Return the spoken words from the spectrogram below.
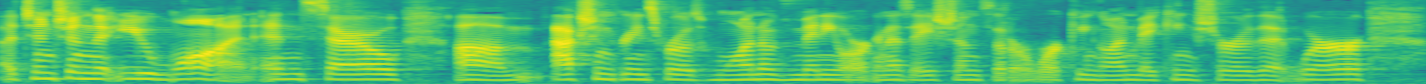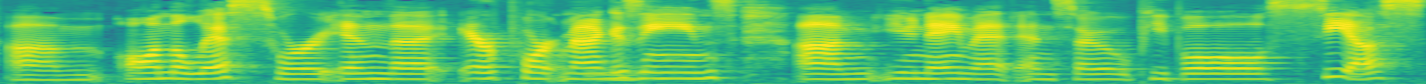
attention that you want. And so, um, Action Greensboro is one of many organizations that are working on making sure that we're um, on the lists, we're in the airport mm-hmm. magazines, um, you name it. And so, people see us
